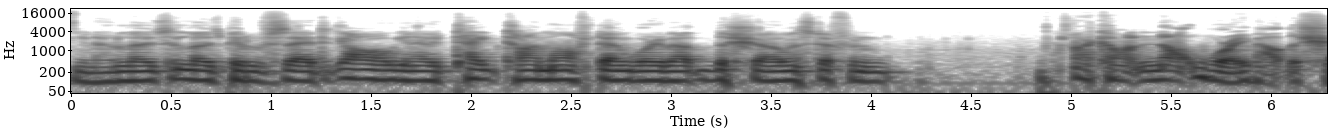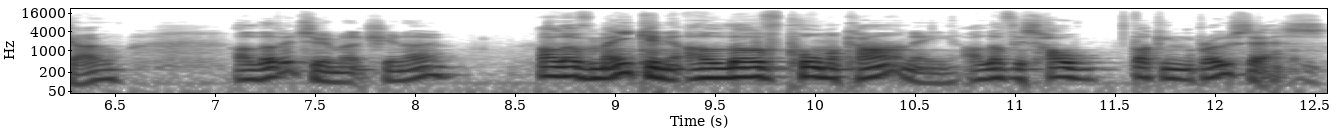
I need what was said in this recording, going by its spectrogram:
you know loads and loads of people have said oh you know take time off don't worry about the show and stuff and I can't not worry about the show. I love it too much you know? I love making it. I love Paul McCartney. I love this whole fucking process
